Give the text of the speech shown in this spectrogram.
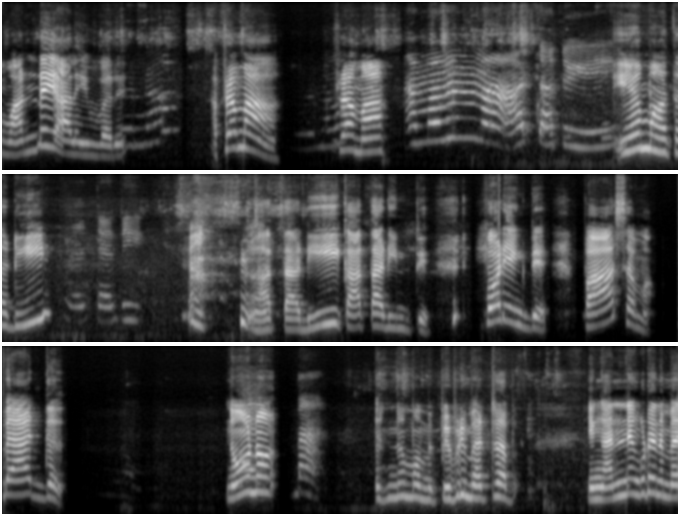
மண்டை ஆலையும் பாரு. அப்புறமா? அப்புறமா? ஏமா ஆத்தாடி? ஆத்தாடி காத்தாடின்ட்டு. போடி என்கிட்ட. பாசமா. பேட் கேர்ள் நோ நோ என்னம்மா இப்போ எப்படி மிரட்டுறா எங்கள் அண்ணன் கூட என்ன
